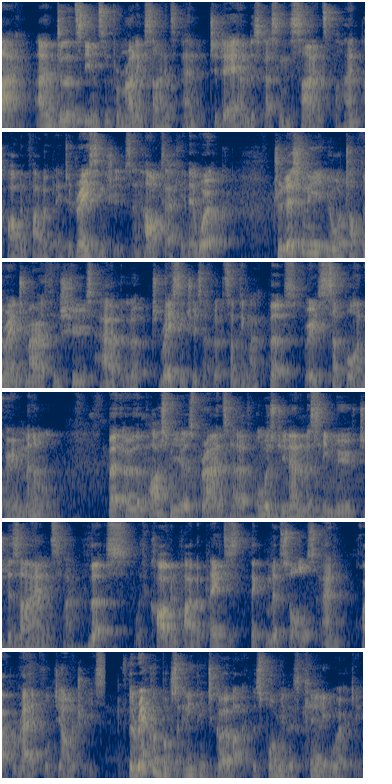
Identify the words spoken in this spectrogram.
Hi, I'm Dylan Stevenson from Running Science and today I'm discussing the science behind carbon fiber plated racing shoes and how exactly they work. Traditionally, your top of the range marathon shoes have looked, racing shoes have looked something like this, very simple and very minimal. But over the past few years, brands have almost unanimously moved to designs like this, with carbon fiber plates, thick midsoles, and quite radical geometries. If the record books are anything to go by, this formula is clearly working.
